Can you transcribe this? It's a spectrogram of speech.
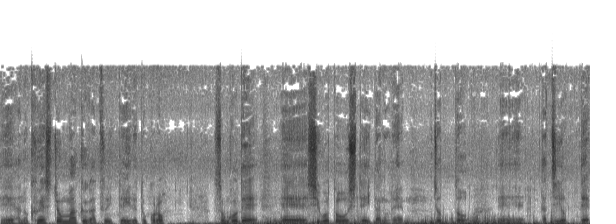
えーあのクエスチョンマークがついているところそこで、えー仕事をしていたのでちょっと、えー立ち寄って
